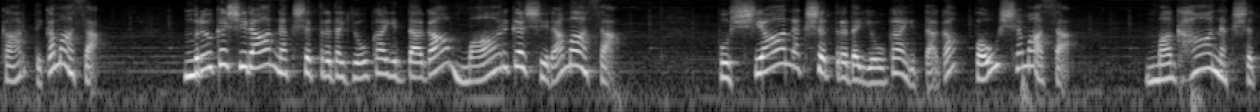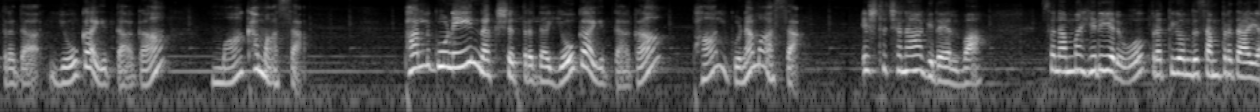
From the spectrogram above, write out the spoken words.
ಕಾರ್ತಿಕ ಮಾಸ. ಮೃಗಶಿರ ನಕ್ಷತ್ರದ ಯೋಗ ಇದ್ದಾಗ ಮಾರ್ಗಶಿರ ಮಾಸ. ಪುಷ್ಯ ನಕ್ಷತ್ರದ ಯೋಗ ಇದ್ದಾಗ ಪೌಷ ಮಾಸ. ಮಘ ನಕ್ಷತ್ರದ ಯೋಗ ಇದ್ದಾಗ ಮಾಘ ಮಾಸ. ಫಲ್ಗುಣಿ ನಕ್ಷತ್ರದ ಯೋಗ ಇದ್ದಾಗ ಫಾಲ್ಗುಣ ಮಾಸ. ಎಷ್ಟು ಚೆನ್ನಾಗಿದೆ ಅಲ್ವಾ? ಸೊ, ನಮ್ಮ ಹಿರಿಯರು ಪ್ರತಿಯೊಂದು ಸಂಪ್ರದಾಯ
